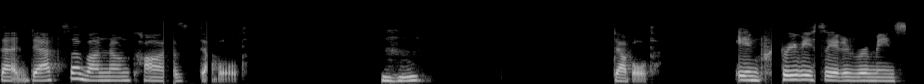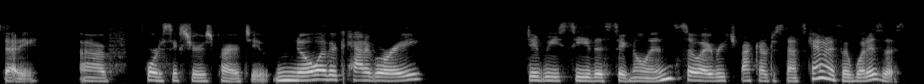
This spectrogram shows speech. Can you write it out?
that deaths of unknown cause doubled. Mm-hmm. Doubled. In previously, it had remained steady, uh, four to six years prior to. No other category did we see this signal in. So I reached back out to Stats Canada and said, "What is this?"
